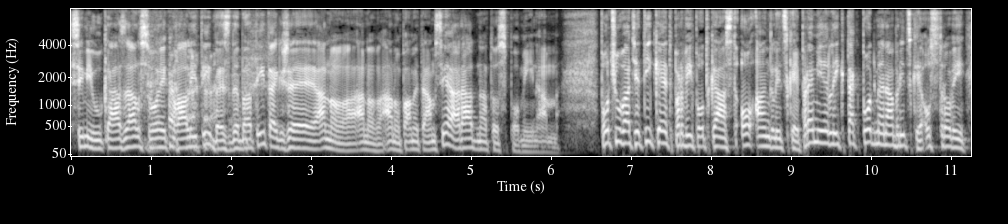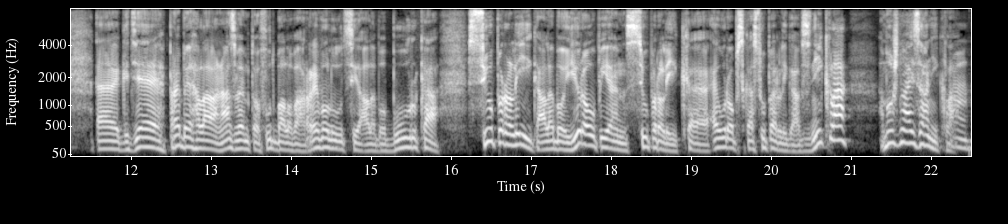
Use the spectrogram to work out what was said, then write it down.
si mi ukázal svoje kvality bez debaty, takže áno, áno, áno, pamätám si a rád na to spomínam. Počúvate Ticket, prvý podcast o anglickej Premier League, tak poďme na britské ostrovy, eh, kde prebehla na nazvem to futbalová revolúcia alebo búrka. Super League alebo European Super League, e, Európska Superliga vznikla a možno aj zanikla. Mm.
